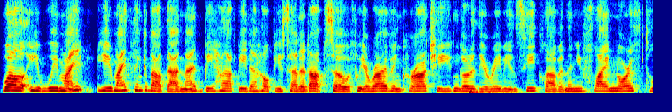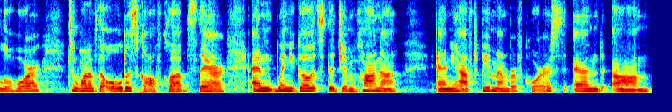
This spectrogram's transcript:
Well, you, we might you might think about that, and I'd be happy to help you set it up. So if we arrive in Karachi, you can go to the Arabian Sea Club, and then you fly north to Lahore to one of the oldest golf clubs there. And when you go, it's the Gymkhana, and you have to be a member, of course. And um,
